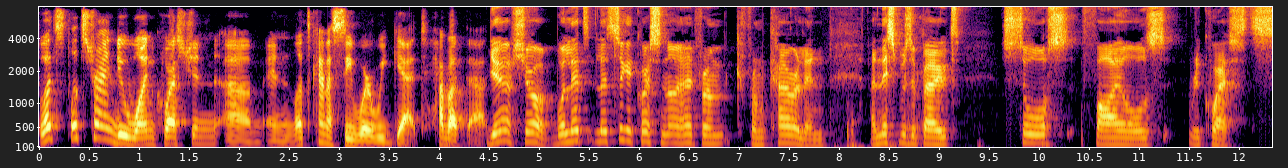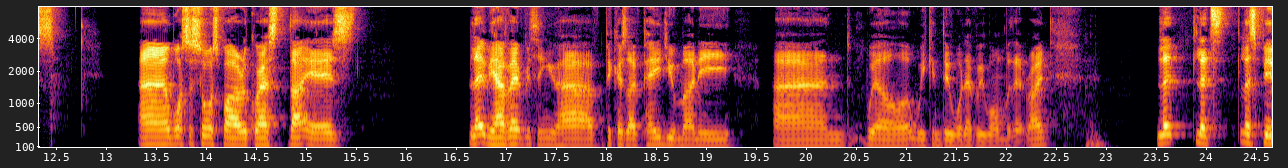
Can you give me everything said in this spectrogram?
Let's let's try and do one question, um, and let's kind of see where we get. How about that? Yeah, sure. Well, let's let's take a question I had from from Carolyn, and this was about source files requests. Uh, what's a source file request? That is, let me have everything you have because I've paid you money, and we'll we can do whatever we want with it, right? Let let's let's be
